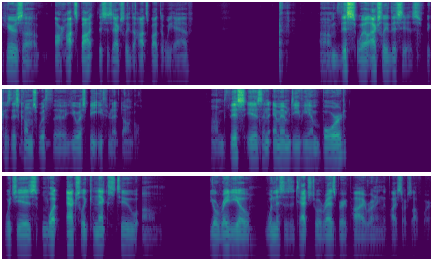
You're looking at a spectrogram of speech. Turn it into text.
here's uh, our hotspot. This is actually the hotspot that we have. Um, this, well, actually, this is because this comes with the USB Ethernet dongle. Um, this is an MMDVM board which is what actually connects to um, your radio when this is attached to a Raspberry Pi running the Pi-Star software.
